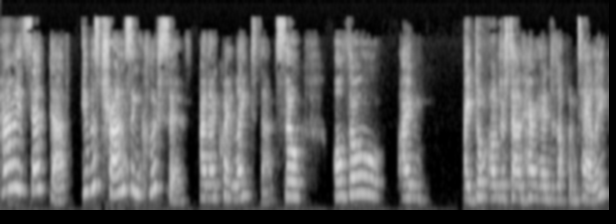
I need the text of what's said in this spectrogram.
Having said that, it was trans inclusive, and I quite liked that. So, although I'm, I don't understand how it ended up on telly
